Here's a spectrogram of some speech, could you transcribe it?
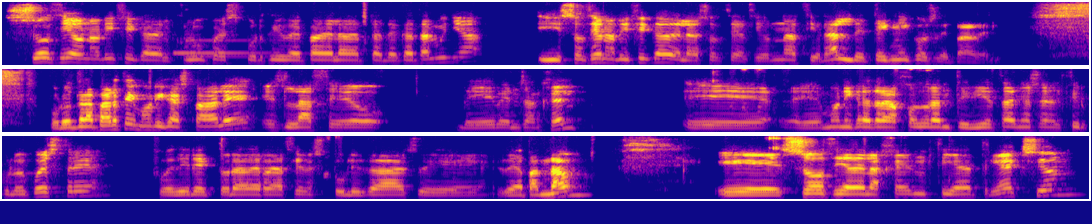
socia honorífica del Club Esportivo de Padel Adaptat de Cataluña y socia honorífica de la Asociación Nacional de Técnicos de Padel. Por otra parte, Mónica Espadale es la CEO de Events and. Eh, eh, Mónica trabajó durante 10 años en el Círculo Ecuestre, fue directora de Relaciones Públicas de, de Up and Down eh, socia de la agencia Triaction,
